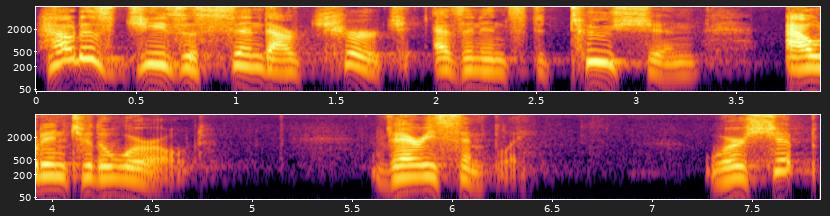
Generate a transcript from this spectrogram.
How does Jesus send our church as an institution out into the world? Very simply worship,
